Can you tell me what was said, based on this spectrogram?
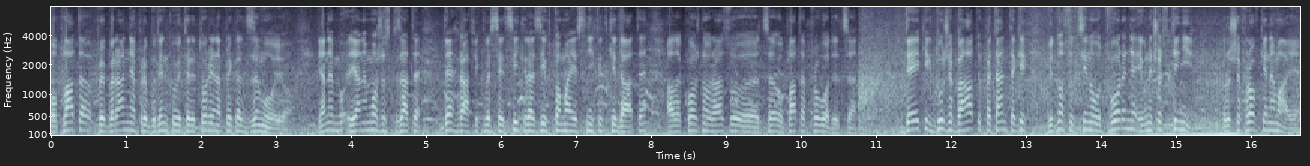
оплата прибирання прибудинкової території, наприклад, зимою. Я не, я не можу сказати, де графік висить, скільки разів хто має сніг відкидати, але кожного разу е, ця оплата проводиться. Деяких дуже багато питань таких відносно ціноутворення, і вони щось тіні. Розшифровки немає.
